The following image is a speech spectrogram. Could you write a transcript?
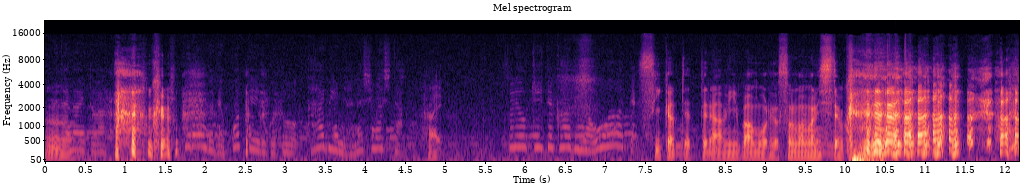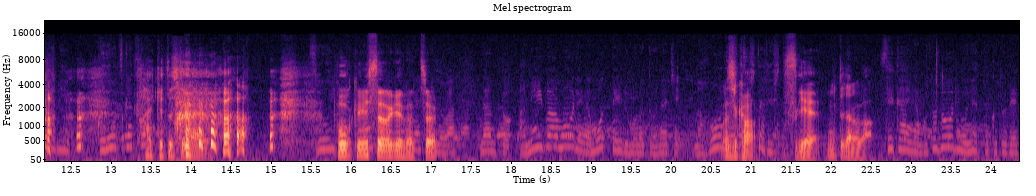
うメタんナイトは。プップランドで起こっていることをカービィに話しました。はい好き勝手やってるアミーバーモーレをそのままにしておく。カービィこれを使って対決してない。冒険しただけになっちゃう。なんとアミーバーモーレが持っているものと同じ魔法のマジか。靴下でした。すげえ。持ってたのが世界が元通りになったことで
